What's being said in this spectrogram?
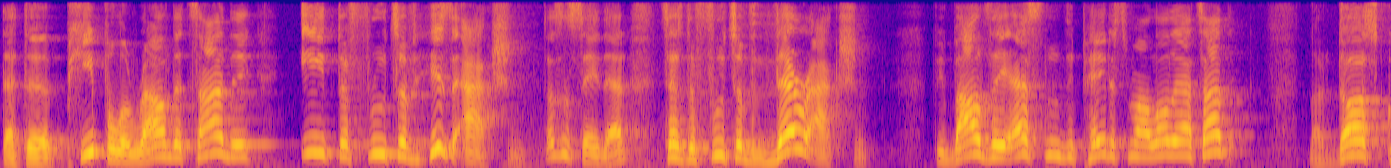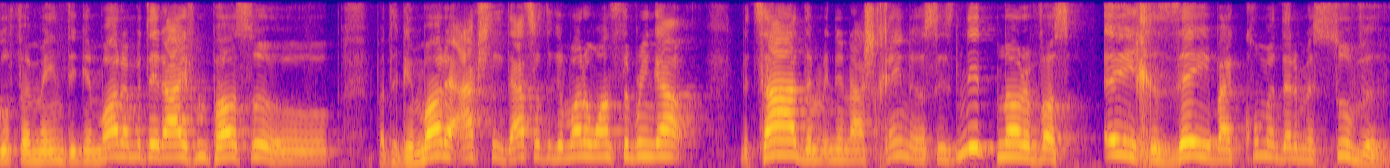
that the people around the Tzadik eat the fruits of his action. It doesn't say that. It says the fruits of their action. Yatzadik. Nor das the Gemara mit der Reifen Pasuk. But the Gemara, actually, that's what the Gemara wants to bring out. Mitzadim in den is nit nor was eich zei by kumen der mesuviv.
